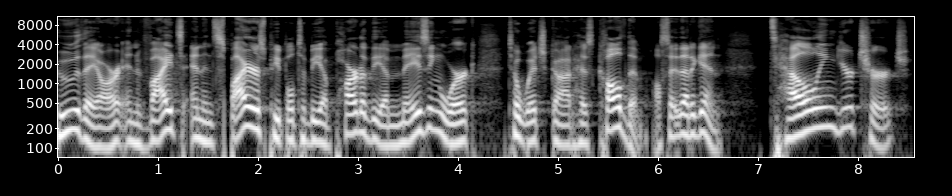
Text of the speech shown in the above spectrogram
who they are invites and inspires people to be a part of the amazing work to which God has called them. I'll say that again. Telling your church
